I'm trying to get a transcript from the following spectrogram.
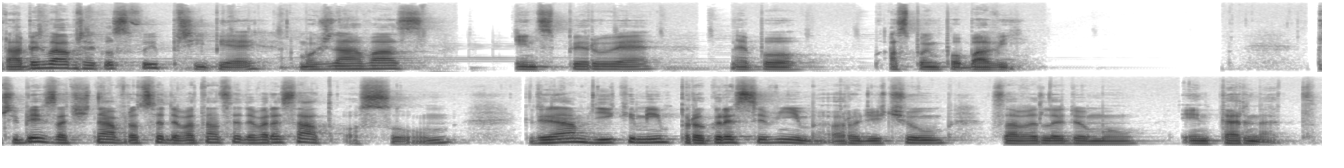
Rád bych vám řekl svůj příběh a možná vás inspiruje nebo aspoň pobaví. Příběh začíná v roce 1998, kdy nám díky mým progresivním rodičům zavedli domů internet.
